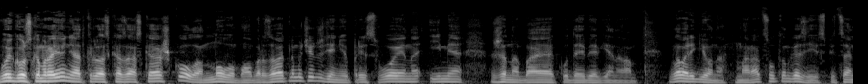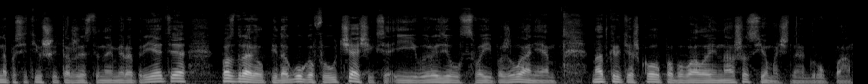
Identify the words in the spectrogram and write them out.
В Уйгурском районе открылась казахская школа. Новому образовательному учреждению присвоено имя Жанабая Кудайбергенова. Глава региона Марат Султангазиев, специально посетивший торжественное мероприятие, поздравил педагогов и учащихся и выразил свои пожелания. На открытие школы побывала и наша съемочная группа.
